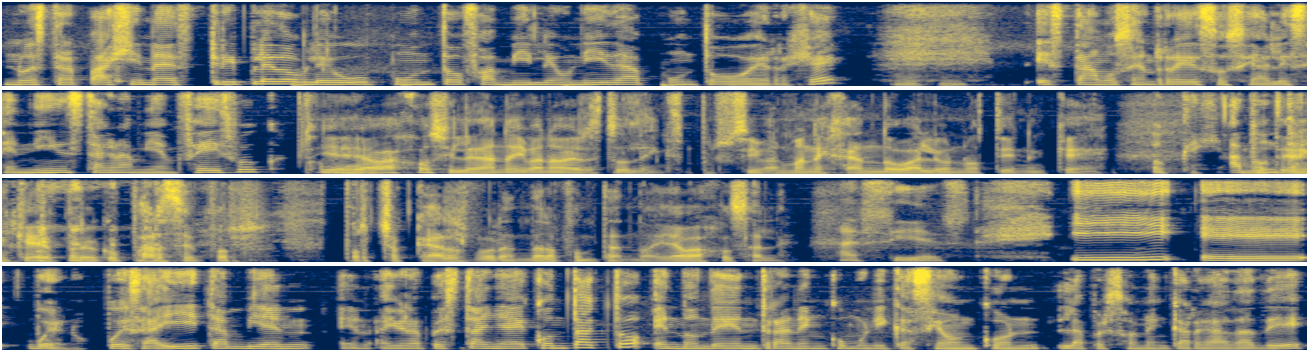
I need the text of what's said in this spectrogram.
Nuestra página es www.familiaunida.org. Ujú. Estamos en redes sociales en Instagram y en Facebook. Sí, como- ahí abajo, si le dan, ahí van a ver estos links. Por si van manejando o algo, no tienen que, no tienen que preocuparse por, por chocar, por andar apuntando. Ahí abajo sale. Así es. Y eh, bueno, pues ahí también hay una pestaña de contacto en donde entran en comunicación con la persona encargada de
